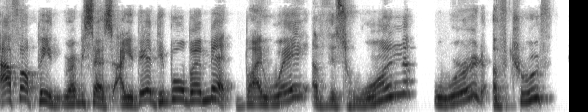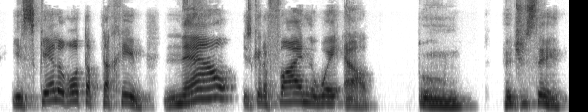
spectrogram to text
Afalpi, Rabbi says, by way of this one word of truth, now he's going to find the way out. Boom. Interesting.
